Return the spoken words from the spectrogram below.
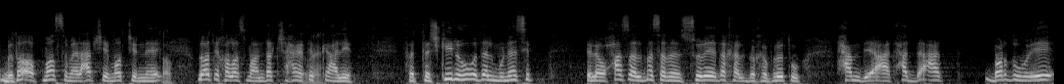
بطاقة في مصر ما يلعبش الماتش النهائي. دلوقتي خلاص ما عندكش حاجة تمام. تبكي عليها. فالتشكيل هو ده المناسب. لو حصل مثلا السورية دخل بخبرته حمدي قعد حد قعد برضه إيه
